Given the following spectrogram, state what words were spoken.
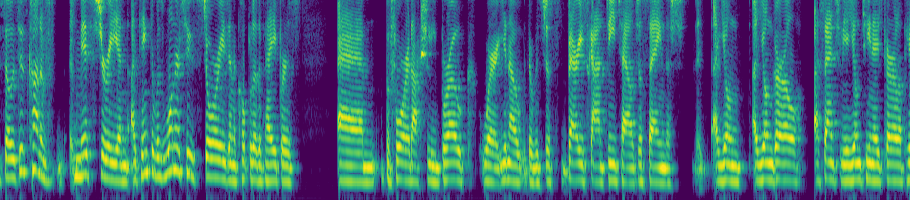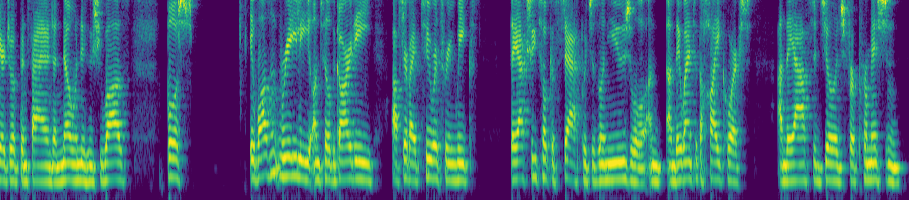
So it's this kind of mystery. And I think there was one or two stories in a couple of the papers um, before it actually broke, where you know there was just very scant detail, just saying that a young a young girl, essentially a young teenage girl, appeared to have been found, and no one knew who she was. But it wasn't really until the Gardaí, after about two or three weeks, they actually took a step, which is unusual, and, and they went to the High Court and they asked a judge for permission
